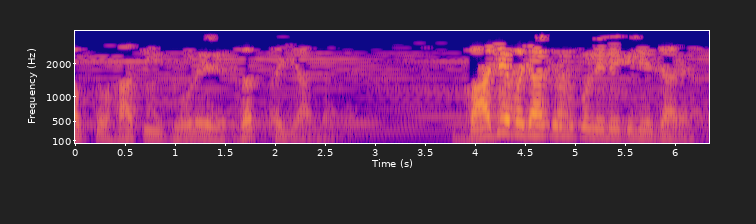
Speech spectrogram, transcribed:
अब तो हाथी घोड़े रथ तैयार है। बाजे बजाकर उनको लेने के लिए जा रहे हैं।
